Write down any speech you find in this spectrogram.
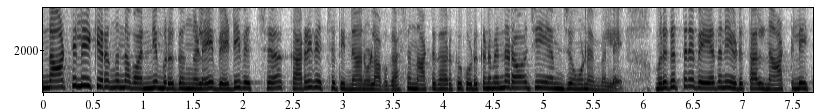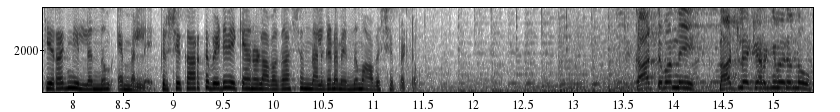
നാട്ടിലേക്ക് ഇറങ്ങുന്ന വന്യമൃഗങ്ങളെ വെടിവെച്ച് കറി വെച്ച് തിന്നാനുള്ള അവകാശം നാട്ടുകാർക്ക് കൊടുക്കണമെന്ന Roji M John M L A. മൃഗത്തിന് വേദനയെടുത്താൽ നാട്ടിലേക്ക് ഇറങ്ങില്ലെന്നും എം എൽ എ. കൃഷിക്കാർക്ക് വെടിവെക്കാനുള്ള അവകാശം നൽകണമെന്നും ആവശ്യപ്പെട്ടു. കാട്ടുപന്നി നാട്ടിലേക്ക് ഇറങ്ങി വരുന്നു.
